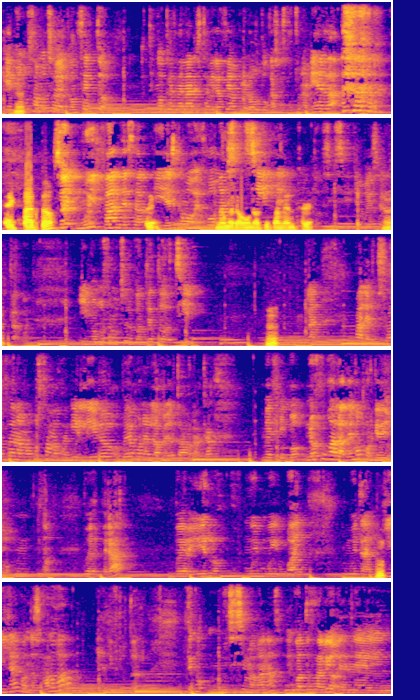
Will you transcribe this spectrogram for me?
Que me gusta mucho el concepto. Tengo que ordenar esta habitación, pero luego tu casa está hecha una mierda. Exacto. Soy muy fan de esa Sí. y es como el juego Número uno aquí también, sí. Sí, sí, yo voy a ser Mm. Y me gusta mucho el concepto chill. Mm. Tranquila cuando salga y a disfrutarlo. Tengo muchísimas ganas. En cuanto salió en el,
